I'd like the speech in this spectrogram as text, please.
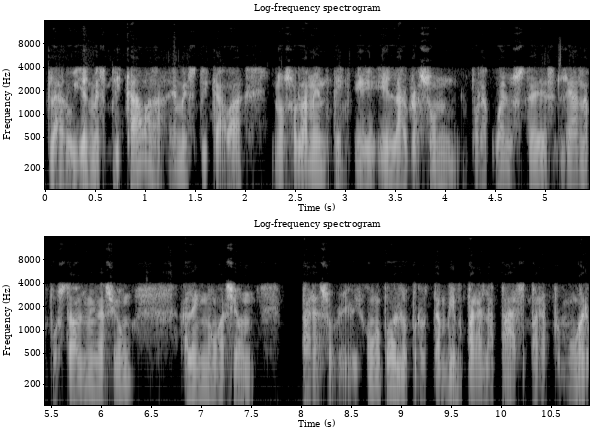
Claro, y él me explicaba, él me explicaba no solamente eh, la razón por la cual ustedes le han apostado a la innovación, a la innovación, para sobrevivir como pueblo, pero también para la paz, para promover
